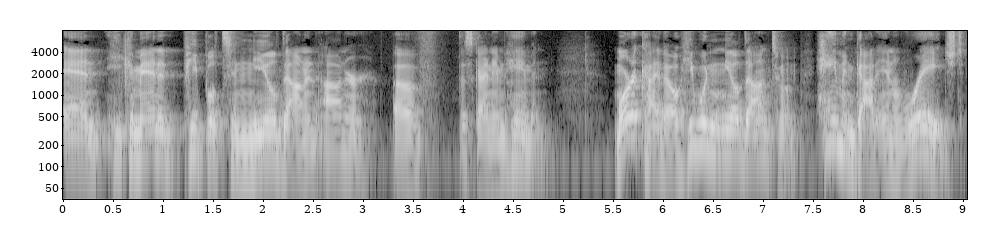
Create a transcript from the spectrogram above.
And he commanded people to kneel down in honor of this guy named Haman. Mordecai, though, he wouldn't kneel down to him. Haman got enraged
